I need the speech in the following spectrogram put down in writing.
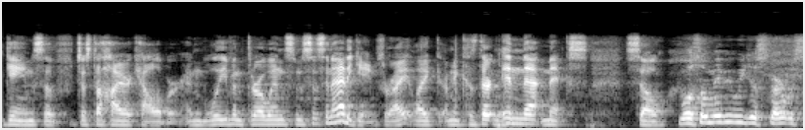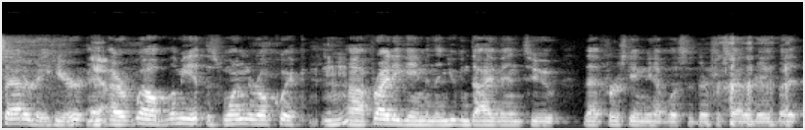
games of just a higher caliber, and we'll even throw in some Cincinnati games, right? Like I mean, because they're in that mix. So Well, so maybe we just start with Saturday here. And, Yeah. Or, well, let me hit this one real quick mhm. uh, Friday game, and then you can dive into that first game we have listed there for Saturday. but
